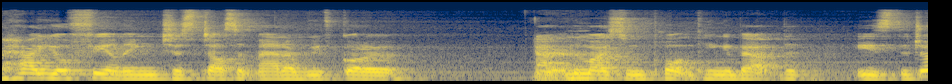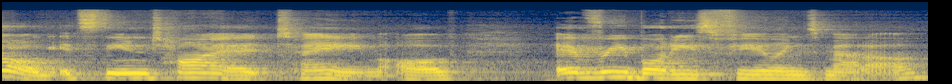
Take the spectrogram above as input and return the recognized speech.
how you're feeling just doesn't matter. We've got to. Uh, yeah. The most important thing about the is the dog. It's the entire team of everybody's feelings matter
